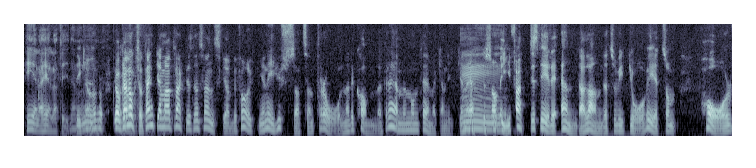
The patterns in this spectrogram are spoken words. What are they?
Hela, hela tiden. Kan jag kan ja. också tänka mig att faktiskt den svenska befolkningen är hyfsat central när det kommer till det här med montermekaniken mm. eftersom vi faktiskt är det enda landet så vitt jag vet som har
